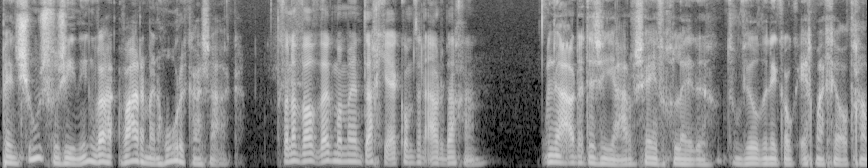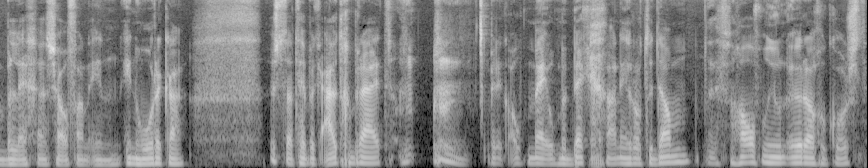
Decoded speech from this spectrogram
pensioensvoorziening, wa- waren mijn horecazaken. Vanaf wel- welk moment dacht je, er komt een oude dag aan? Nou, dat is een jaar of zeven geleden. Toen wilde ik ook echt mijn geld gaan beleggen, zo van in, in horeca. Dus dat heb ik uitgebreid. ben ik ook mee op mijn bek gegaan in Rotterdam. Dat heeft een half miljoen euro gekost.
